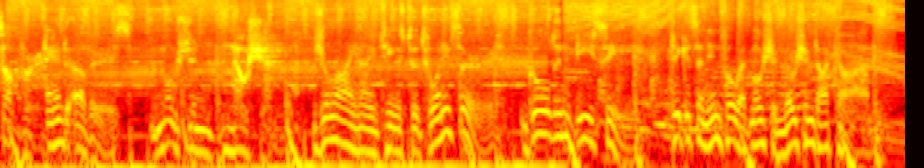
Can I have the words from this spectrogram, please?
Subvert, and others. Motion Notion. July 19th to 23rd, Golden, BC. Tickets and info at motionnotion.com.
